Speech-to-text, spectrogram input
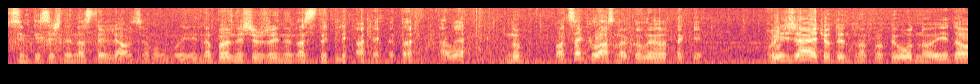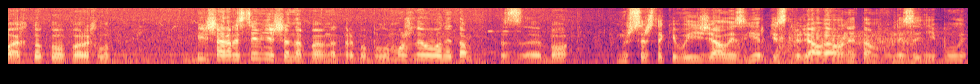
7 тисяч не настріляв цьому бою. І напевне, що вже не настріляє. Так? Але ну, оце класно, коли от такі виїжджають один напроти одного і давай хто кого перехлопує. Більш агресивніше, напевно, треба було. Можливо, вони там. е, Бо ми ж все ж таки виїжджали з гірки, стріляли, а вони там в низині були.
